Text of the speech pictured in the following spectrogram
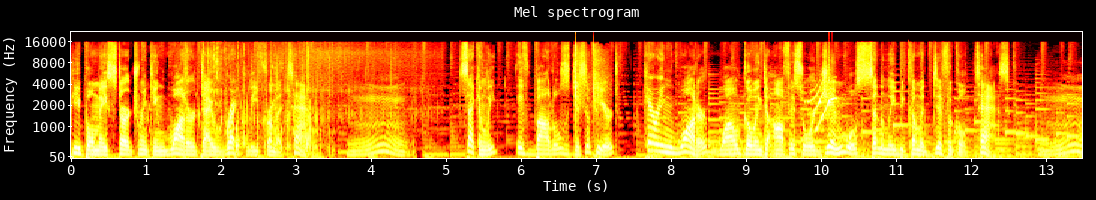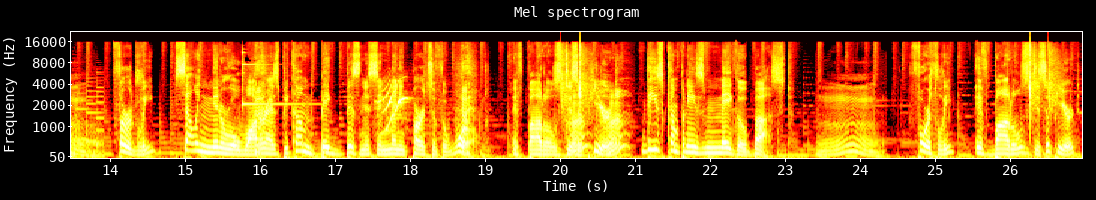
People may start drinking water directly from a tap. Hmm. Secondly, if bottles disappeared, carrying water while going to office or gym will suddenly become a difficult task. Hmm. Thirdly, selling mineral water has become big business in many parts of the world. If bottles disappeared, these companies may go bust. Hmm. Fourthly, if bottles disappeared,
